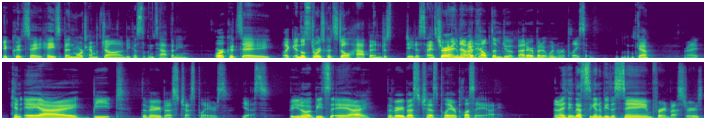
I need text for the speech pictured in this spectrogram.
It could say, hey, spend more time with John because something's happening, or it could say, like, and those stories could still happen. Just data science. Sure, and that would accurate. help them do it better, but it wouldn't replace them, Okay. right? Can AI beat the very best chess players? Yes. But you know what beats the AI? The very best chess player plus AI. And I think that's going to be the same for investors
